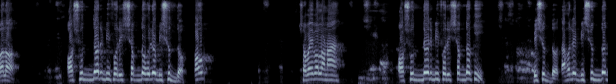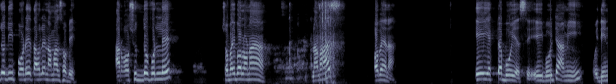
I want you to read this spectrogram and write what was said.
বলো, অশুদ্ধর বিপরীত শব্দ হলো বিশুদ্ধ। কও। সবাই বলো না? অশুদ্ধের বিপরীত শব্দ কি? বিশুদ্ধ। তাহলে বিশুদ্ধ যদি পড়ে, তাহলে নামাজ হবে। আর অশুদ্ধ পড়লে, সবাই বলো না, নামাজ হবে না। এই একটা বই আছে। এই বইটা আমি ওই দিন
